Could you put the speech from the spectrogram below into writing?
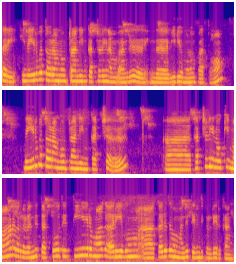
சரி இந்த இருபத்தோராம் நூற்றாண்டின் கற்றலை நம்ம வந்து இந்த வீடியோ மூலம் பார்த்தோம். இந்த இருபத்தோராம் நூற்றாண்டின் கற்றல் கற்றலை நோக்கி மாணவர்கள் வந்து தற்போது தீவிரமாக அறியவும் கருதவும் வந்து தெரிஞ்சு கொண்டே இருக்காங்க.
